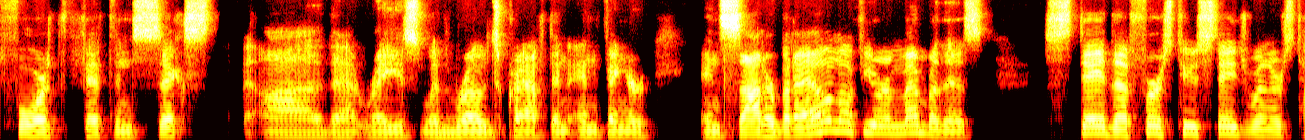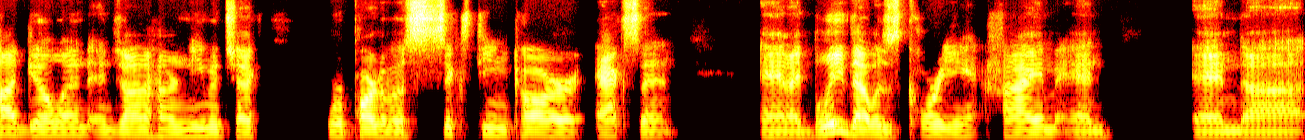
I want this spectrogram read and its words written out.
fourth, fifth, and sixth uh, that race with Rhodes, Kraft, and Enfinger and Sauter. But I don't know if you remember this. Stay the first two stage winners, Todd Gilliland and John Hunter Nemechek, were part of a 16 car accident. And I believe that was Corey Heim and and uh,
